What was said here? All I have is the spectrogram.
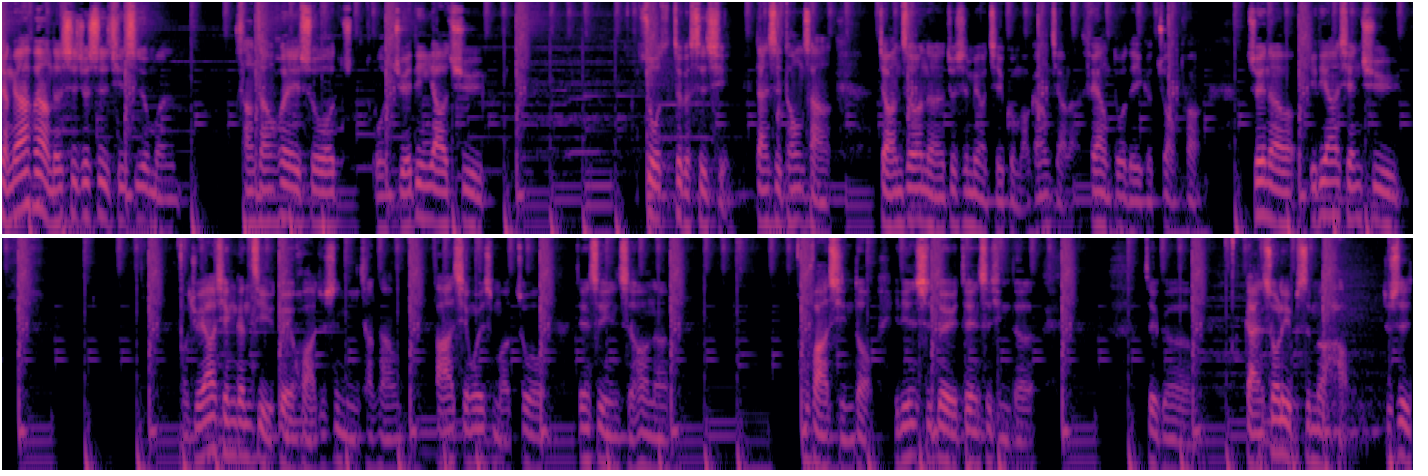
想跟大家分享的是，就是其实我们常常会说，我决定要去做这个事情，但是通常讲完之后呢，就是没有结果嘛。我刚刚讲了非常多的一个状况，所以呢，一定要先去，我觉得要先跟自己对话，就是你常常发现为什么做这件事情之后呢，无法行动，一定是对于这件事情的。这个感受力不是那么好，就是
